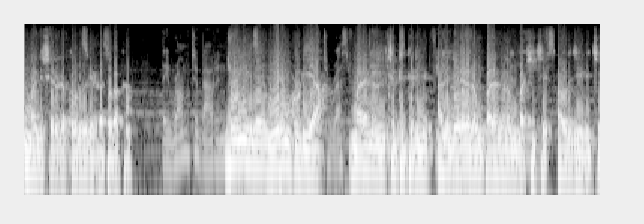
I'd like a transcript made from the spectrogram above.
മനുഷ്യരുടെ പൂർവികരുടെ തുടക്കം. ഭൂമിയിലെ ഉയരം കൂടിയ മരങ്ങളിൽ ചുറ്റിത്തിരിഞ്ഞ് അതിന്റെ ഇലകളും പഴങ്ങളും ഭക്ഷിച്ച് അവർ ജീവിച്ചു.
